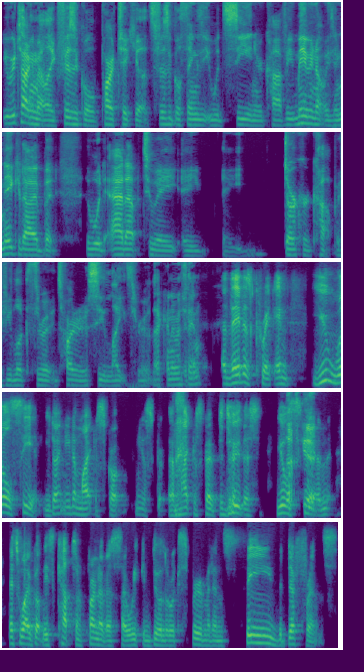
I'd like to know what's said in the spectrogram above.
you were talking about like physical particulates, physical things that you would see in your coffee. Maybe not with your naked eye, but it would add up to a a a darker cup. If you look through it, it's harder to see light through it. That kind of a thing. Uh, That is correct, and you will see it. You don't need a microscope, you know, sc- a microscope to do this. You'll That's see it, and that's why I've got these cups in front of us, so we can do a little experiment and see the difference.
